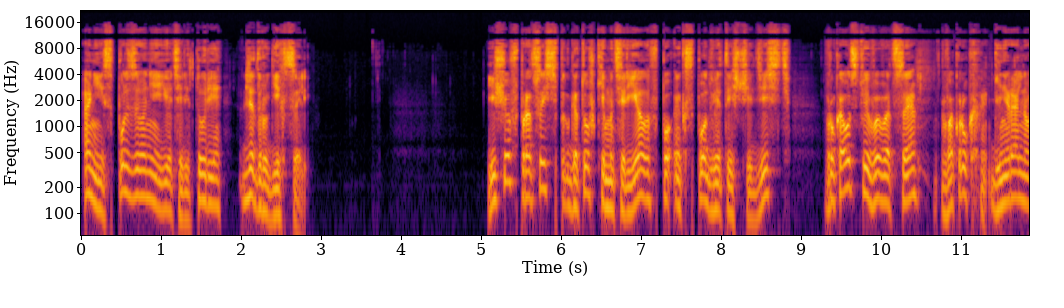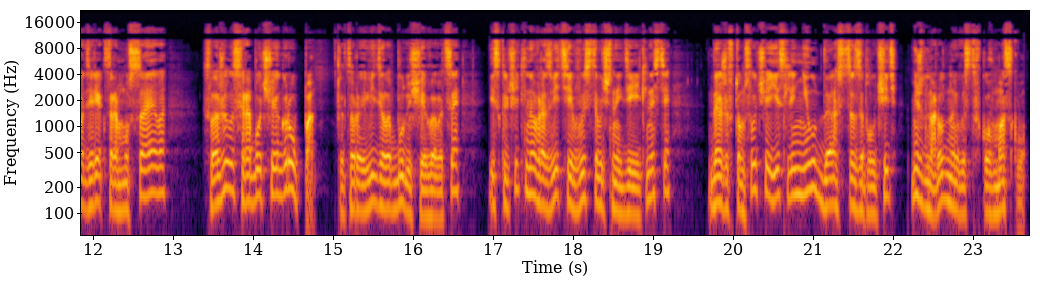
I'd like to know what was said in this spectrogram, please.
а не использования ее территории для других целей. Еще в процессе подготовки материалов по Экспо 2010 в руководстве ВВЦ вокруг генерального директора Мусаева сложилась рабочая группа, которая видела будущее ВВЦ исключительно в развитии выставочной деятельности, даже в том случае, если не удастся заполучить международную выставку в Москву.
